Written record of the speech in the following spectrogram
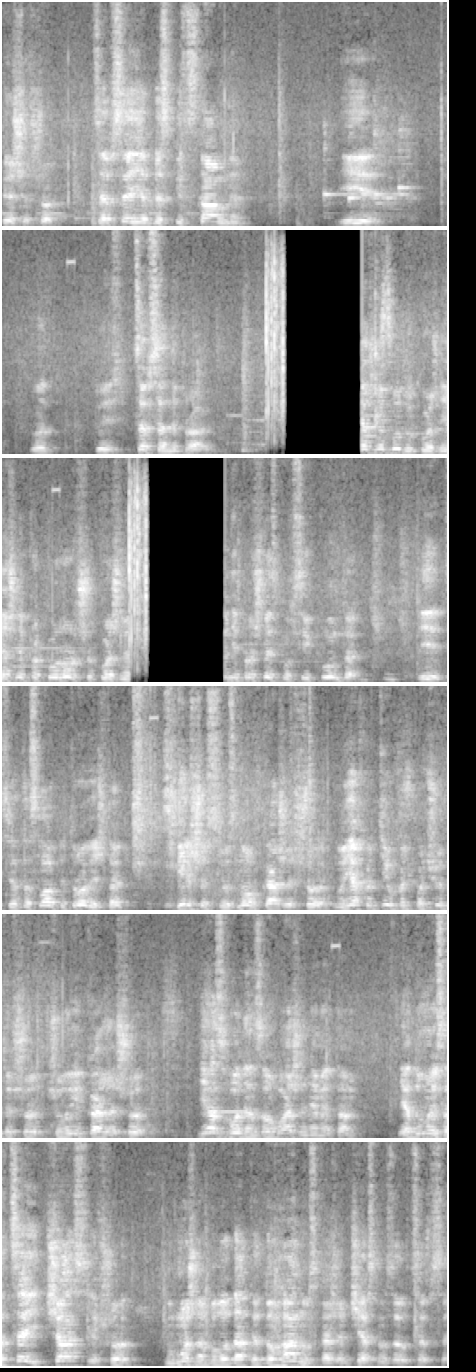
пише, що це все є безпідставним і от, тобто, це все неправильно. Я ж не буду кожен, я ж не прокурор, що кожен. Пройшлись по всіх пунктах, і Святослав Петрович так з більшістю знов каже, що ну я хотів хоч почути, що чоловік каже, що я згоден з зауваженнями там. Я думаю, за цей час, якщо ну, можна було дати догану, скажімо чесно, за це все,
